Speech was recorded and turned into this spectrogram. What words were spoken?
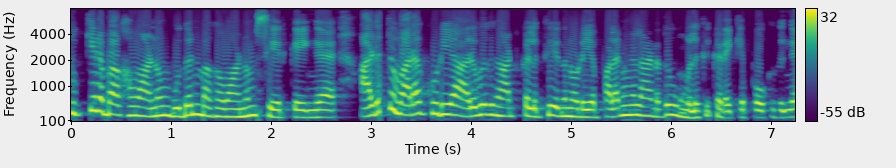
சுக்கிர பகவானும் புதன் பகவானும் சேர்க்கைங்க. அடுத்து வரக்கூடிய அறுபது நாட்களுக்கு இதனுடைய பலன்களானது உங்களுக்கு கிடைக்க போகுதுங்க.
